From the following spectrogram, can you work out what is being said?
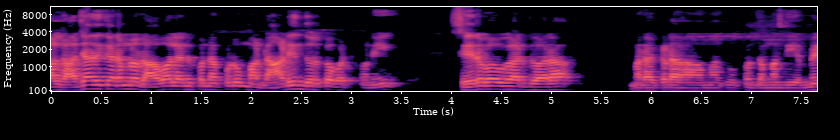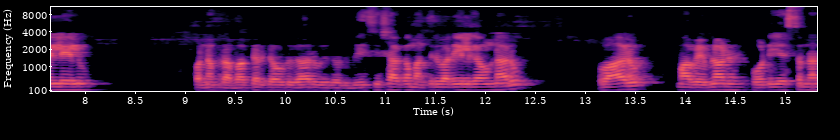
వాళ్ళు రాజాధికారంలో రావాలనుకున్నప్పుడు మా నాడిని దొరకబట్టుకొని శీరబాబు గారి ద్వారా మరి అక్కడ మాకు కొంతమంది ఎమ్మెల్యేలు పొన్నం ప్రభాకర్ గౌడ్ గారు ఈరోజు బీసీ శాఖ మంత్రివర్యులుగా ఉన్నారు. వారు మా వెబ్నాడు పోటీ చేస్తున్న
